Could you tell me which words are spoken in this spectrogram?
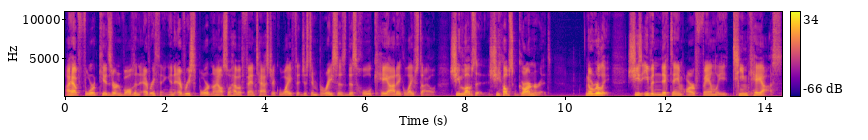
I have four kids that are involved in everything, in every sport, and I also have a fantastic wife that just embraces this whole chaotic lifestyle. She loves it. She helps garner it. No, really. She's even nicknamed our family Team Chaos.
